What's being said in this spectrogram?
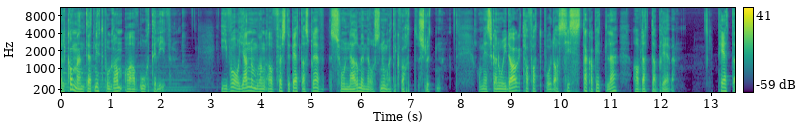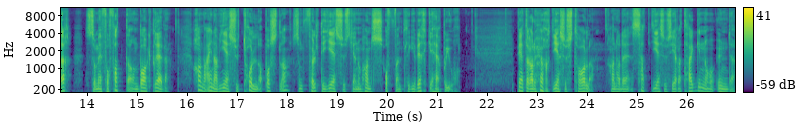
Velkommen til et nytt program av Ord til liv. I vår gjennomgang av første Peters brev så nærmer vi oss nå etter hvert slutten. Og vi skal nå i dag ta fatt på det siste kapittelet av dette brevet. Peter, som er forfatteren bak brevet, han var en av Jesu tolv apostler som fulgte Jesus gjennom hans offentlige virke her på jord. Peter hadde hørt Jesus tale, han hadde sett Jesus gjøre tegn og under,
